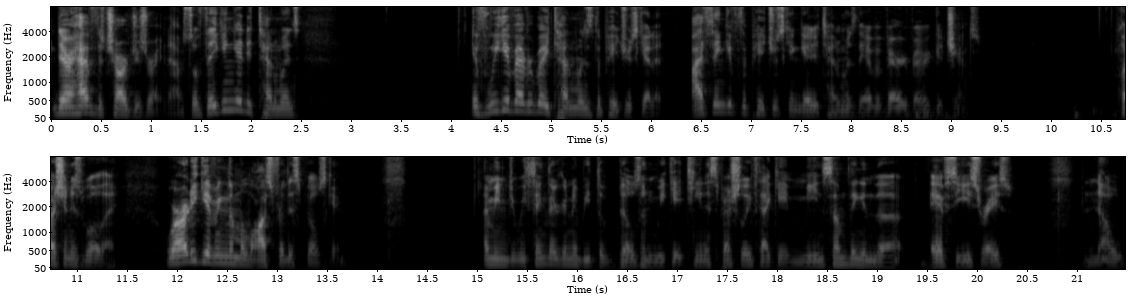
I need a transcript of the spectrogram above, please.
They have the Chargers right now. So if they can get to 10 wins, if we give everybody 10 wins, the Patriots get in. I think if the Patriots can get to 10 wins, they have a very, very good chance. Question is, will they? We're already giving them a loss for this Bills game. I mean, do we think they're going to beat the Bills in week 18, especially if that game means something in the AFC East race? No.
